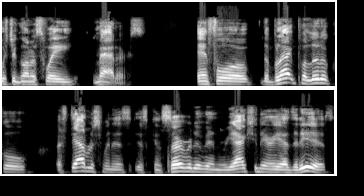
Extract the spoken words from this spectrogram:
which are going to sway matters. And for the black political establishment is, is conservative and reactionary as it is,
